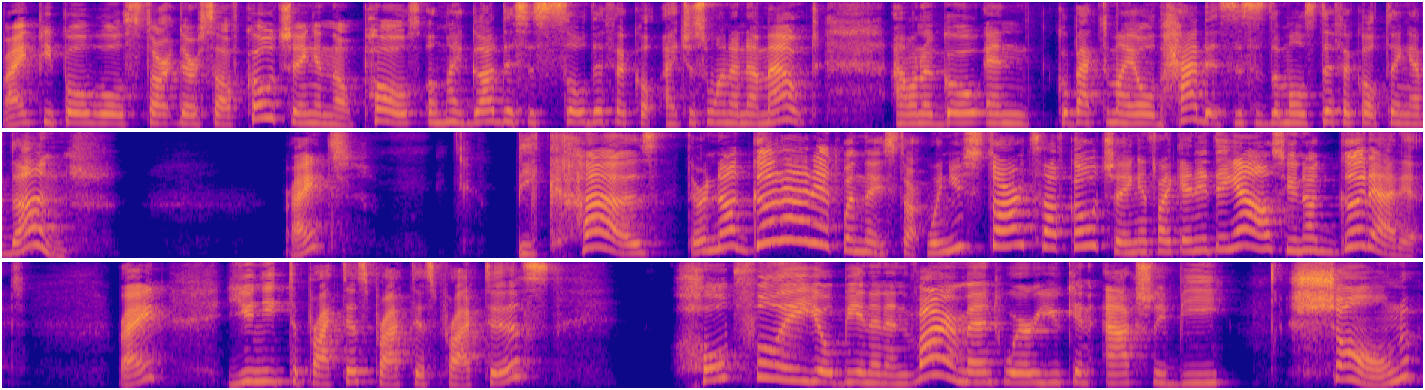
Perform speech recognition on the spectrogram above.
right? People will start their self coaching and they'll post, oh my God, this is so difficult. I just want to numb out. I want to go and go back to my old habits. This is the most difficult thing I've done, right? Because they're not good at it when they start. When you start self coaching, it's like anything else, you're not good at it, right? You need to practice, practice, practice. Hopefully, you'll be in an environment where you can actually be shown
